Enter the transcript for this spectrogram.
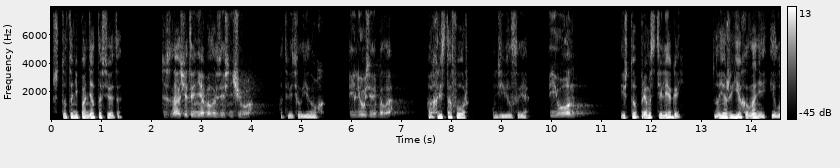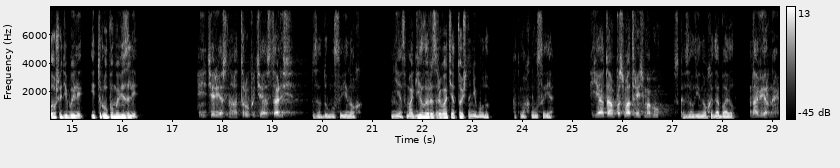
«Что-то непонятно все это». «Значит, и не было здесь ничего», — ответил Енох. «Иллюзия была». «А Христофор?» — удивился я. «И он?» «И что, прямо с телегой? Но я же ехал на ней, и лошади были, и трупы мы везли». «Интересно, а трупы те остались?» — задумался Енох. «Нет, могилы разрывать я точно не буду», — отмахнулся я. «Я там посмотреть могу», — сказал Енох и добавил. «Наверное».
